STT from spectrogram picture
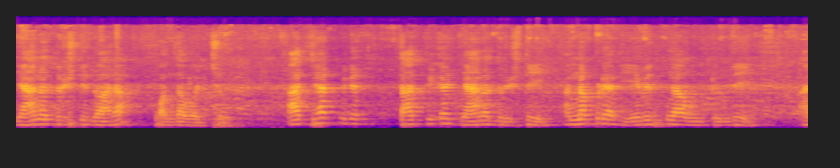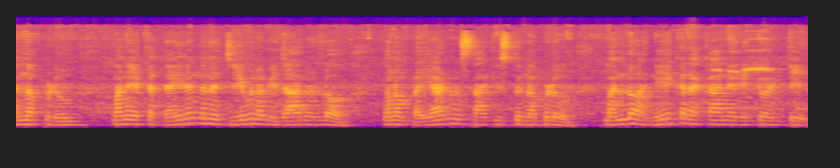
జ్ఞాన దృష్టి ద్వారా పొందవచ్చు. ఆధ్యాత్మిక తాత్విక జ్ఞాన దృష్టి అన్నప్పుడు అది ఏ విధంగా ఉంటుంది? అన్నప్పుడు మన యొక్క దైనందిన జీవన విధానంలో మనం ప్రయాణం సాగిస్తున్నప్పుడు మనలో అనేక రకాలైనటువంటి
